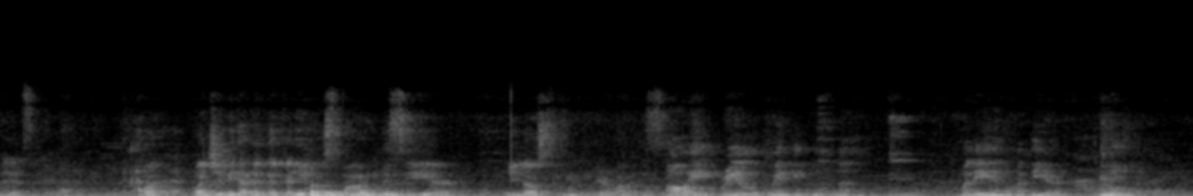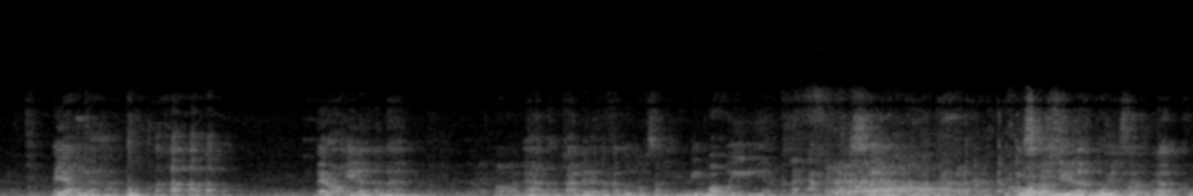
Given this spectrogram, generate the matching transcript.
Yes. O Jimmy, dadagdag ka, you lost mom this year. You lost your mom this year. Oh, April 22 na. Mali yung matir. Ay ako lahat. Pero okay lang naman. Oh, lahat ng camera nakatutok sa akin, hindi po ako iiyak. So, exclusive lang po yun sa vlog ko.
